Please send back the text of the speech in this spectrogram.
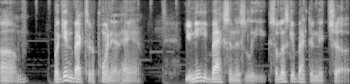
Um, but getting back to the point at hand, you need backs in this league. So let's get back to Nick Chubb.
